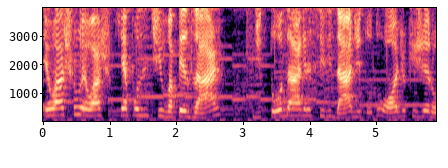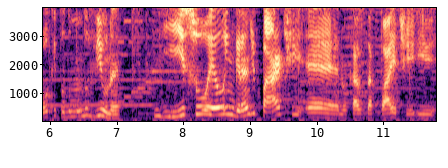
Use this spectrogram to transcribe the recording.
Eu acho, eu acho que é positivo, apesar de toda a agressividade, todo o ódio que gerou, que todo mundo viu, né? E isso eu, em grande parte, é, no caso da Quiet, e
